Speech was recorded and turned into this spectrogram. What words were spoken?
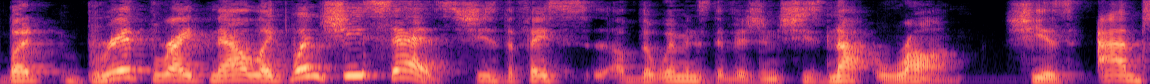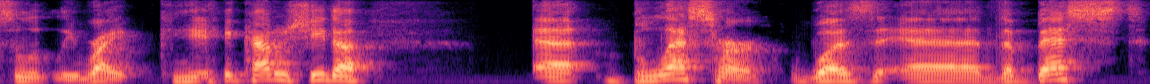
But Britt right now, like when she says she's the face of the women's division, she's not wrong. She is absolutely right. Hikaru Shida, uh, bless her, was uh, the best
